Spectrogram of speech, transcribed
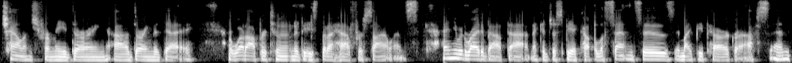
challenged for me during uh, during the day? Or what opportunities that I have for silence? And you would write about that. And it could just be a couple of sentences, it might be paragraphs. And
